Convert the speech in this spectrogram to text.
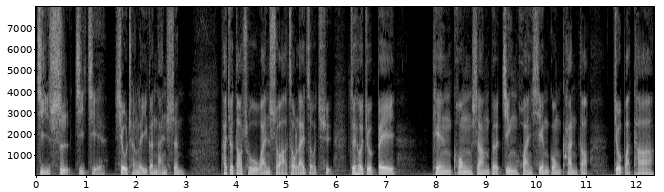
几世几劫修成了一个男生，他就到处玩耍，走来走去，最后就被天空上的金幻仙公看到，就把他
